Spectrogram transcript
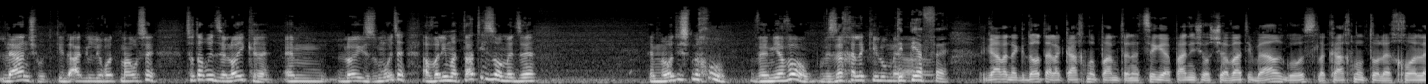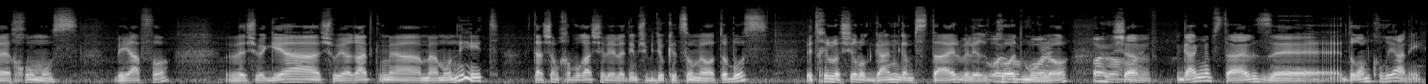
לאנשהו, תדאג לראות מה הוא עושה. ארה"ב זה לא יקרה, הם לא ייזמו את זה, אבל אם אתה תיזום את זה, הם מאוד ישמחו, והם יבואו, וזה חלק כאילו מה... טיפ יפה. אגב, אנקדוטה, לקחנו פעם את הנציג היפני שעבדתי בארגוס, לקחנו אותו לאכול אה, חומוס ביפו. וכשהוא הגיע, כשהוא ירד מה, מהמונית, הייתה שם חבורה של ילדים שבדיוק יצאו מאוטובוס, והתחילו לשיר לו גנגם סטייל ולרקוד מולו. עכשיו, גנגם סטייל זה דרום קוריאני.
